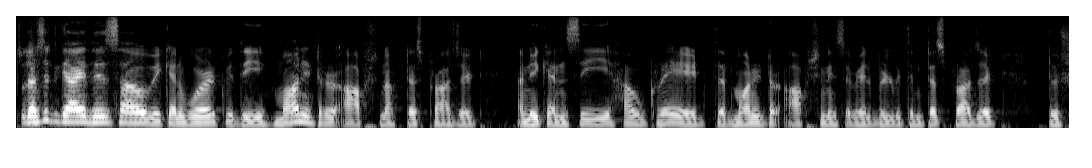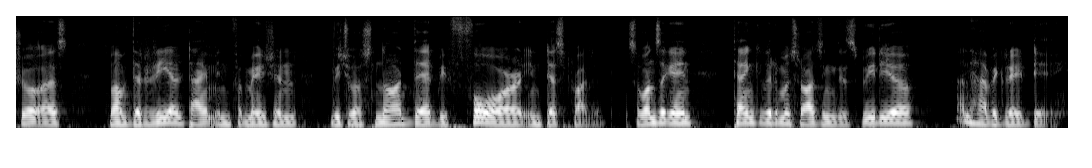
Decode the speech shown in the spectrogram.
So that's it guys, this is how we can work with the monitor option of test project and you can see how great the monitor option is available within test project to show us some of the real-time information which was not there before in test project. So once again, thank you very much for watching this video and have a great day.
